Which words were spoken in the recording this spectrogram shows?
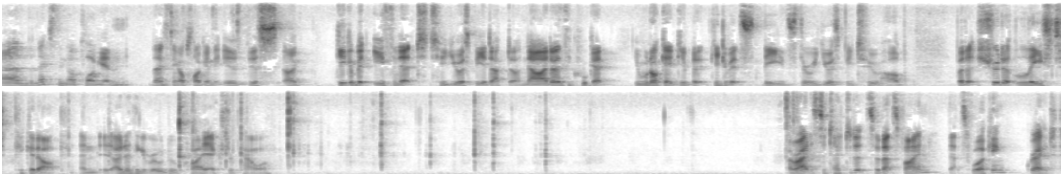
And the next thing I'll plug in, the next thing I'll plug in is this uh, gigabit Ethernet to USB adapter. Now, I don't think we'll get, you will not get gigabit, gigabit speeds through a USB 2 hub, but it should at least pick it up, and I don't think it would require extra power. All right, it's detected it, so that's fine. That's working, great.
